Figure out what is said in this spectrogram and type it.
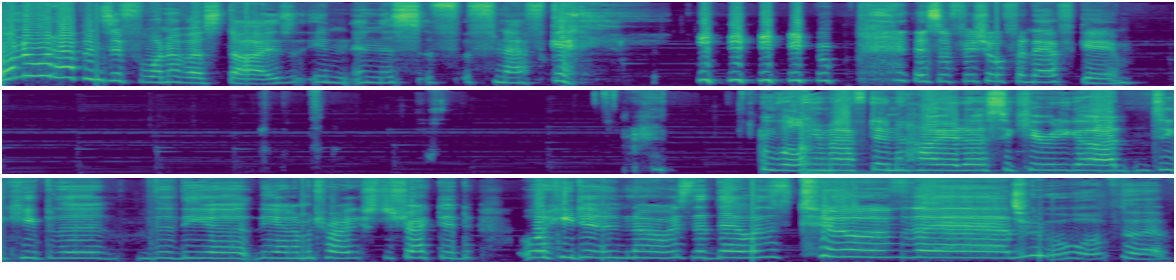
wonder what happens if one of us dies in in this F- FNAF game. this official FNAF game. William Afton hired a security guard to keep the the the uh, the animatronics distracted. What he didn't know is that there was two of them. Two of them.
